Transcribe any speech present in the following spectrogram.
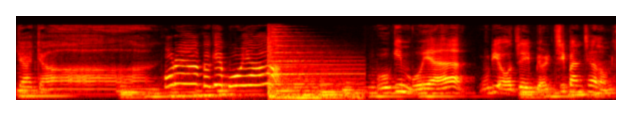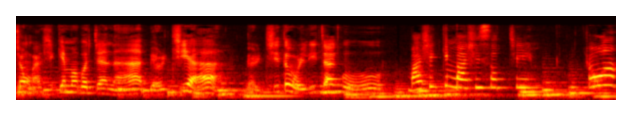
짜잔. 보라야 그게 뭐야 뭐긴 뭐야. 우리 어제 멸치 반찬 엄청 맛있게 먹었잖아. 멸치야. 멸치도 올리자고. 맛있긴 맛있었지. 좋아.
